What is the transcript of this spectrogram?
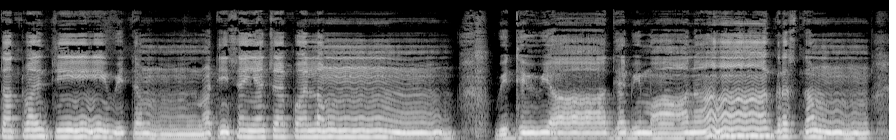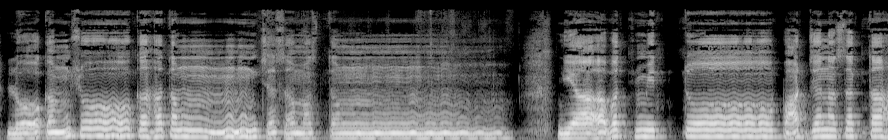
तत्त्वजीवितम् अतिशयचपलम् विधिव्याध्यभिमानाग्रस्तं लोकं शोकहतं च समस्तम्। यावत् पार्जनसक्तः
